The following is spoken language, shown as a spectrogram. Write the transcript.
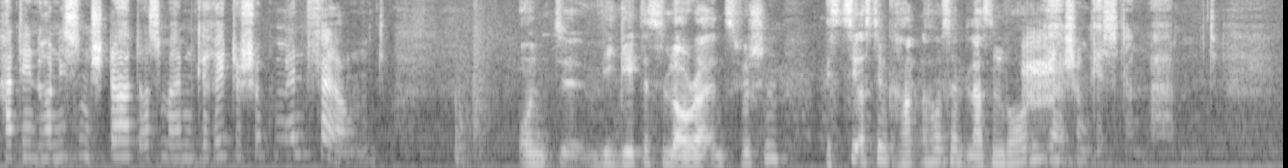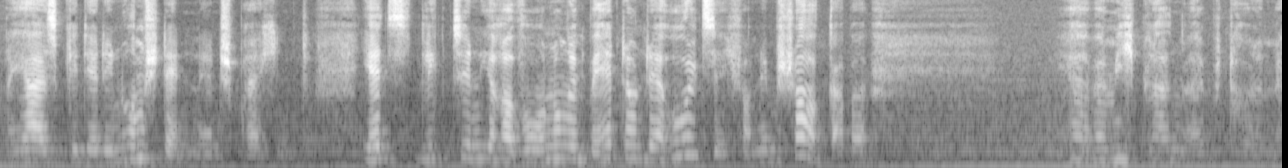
hat den Hornissenstaat aus meinem Geräteschuppen entfernt. Und äh, wie geht es Laura inzwischen? Ist sie aus dem Krankenhaus entlassen worden? Ja, schon gestern Abend. Naja, es geht ja den Umständen entsprechend. Jetzt liegt sie in ihrer Wohnung im Bett und erholt sich von dem Schock. Aber ja, bei mich plagen Albträume.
